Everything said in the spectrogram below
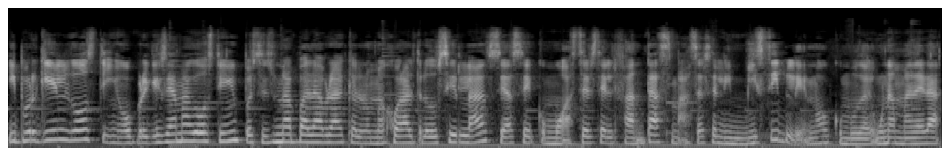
¿Y por qué el ghosting? O porque se llama ghosting, pues es una palabra que a lo mejor al traducirla se hace como hacerse el fantasma, hacerse el invisible, ¿no? Como de alguna manera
